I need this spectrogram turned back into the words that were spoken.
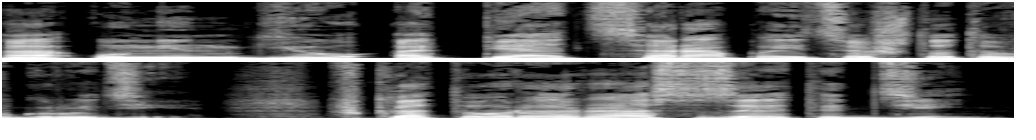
А у Мингю опять царапается что-то в груди, в который раз за этот день.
